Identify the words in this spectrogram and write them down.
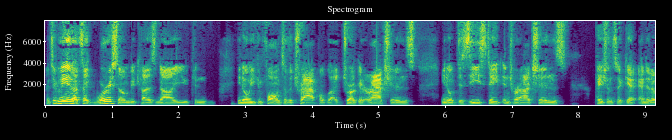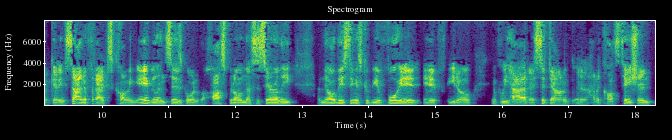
and to me, that's like worrisome because now you can, you know, you can fall into the trap of like drug interactions, you know, disease state interactions. Patients that get ended up getting side effects, calling ambulances, going to the hospital unnecessarily, and all these things could be avoided if you know if we had a sit down and had a consultation,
